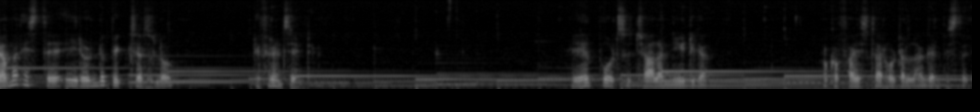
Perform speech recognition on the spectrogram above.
గమనిస్తే ఈ రెండు పిక్చర్స్లో డిఫరెన్స్ ఏంటి? ఎయిర్పోర్ట్స్ చాలా నీట్గా ఒక ఫైవ్ స్టార్ హోటల్ లాగా కనిపిస్తాయి.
